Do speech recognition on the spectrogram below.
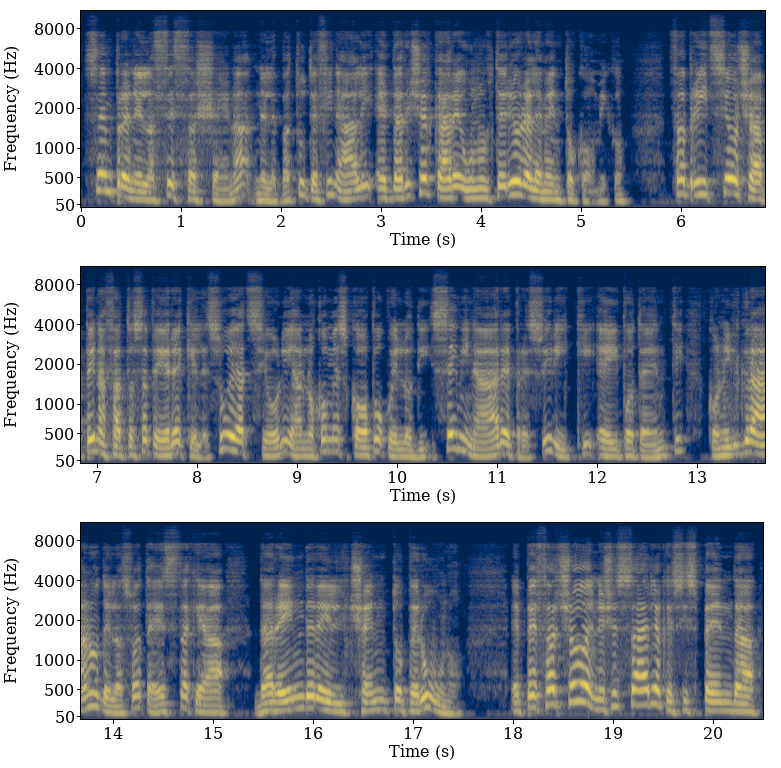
Sempre nella stessa scena, nelle battute finali, è da ricercare un ulteriore elemento comico. Fabrizio ci ha appena fatto sapere che le sue azioni hanno come scopo quello di seminare presso i ricchi e i potenti con il grano della sua testa che ha da rendere il cento per uno. E per far ciò è necessario che si spenda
